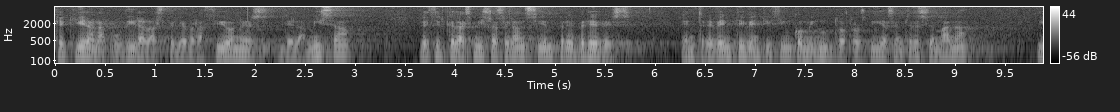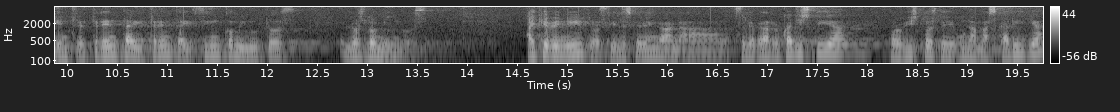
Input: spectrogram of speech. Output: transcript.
que quieran acudir a las celebraciones de la misa, Decir que las misas serán siempre breves, entre 20 y 25 minutos los días entre semana y entre 30 y 35 minutos los domingos. Hay que venir, los fieles que vengan a celebrar la Eucaristía, provistos de una mascarilla.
